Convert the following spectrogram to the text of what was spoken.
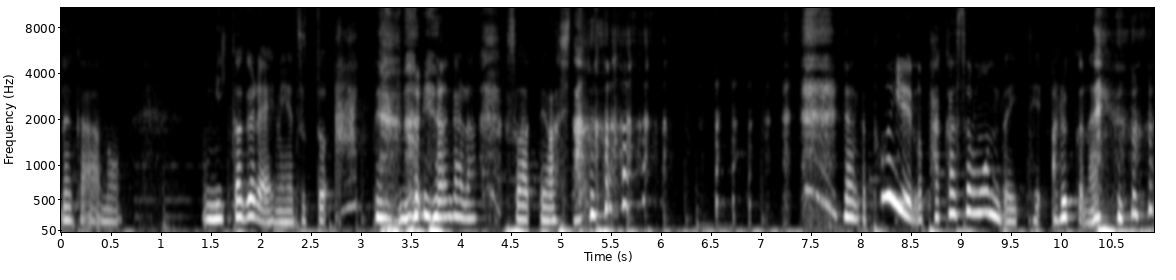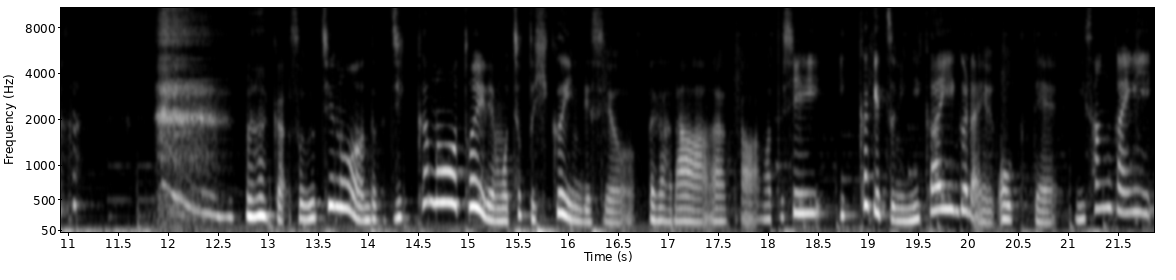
なんかあの3日ぐらいねずっとあーってなりながら座ってました。なんかトイレの高さ問題って歩くない？なんかそううちのなんか実家のトイレもちょっと低いんですよ。だからなんか私1ヶ月に2回ぐらい多くて23回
